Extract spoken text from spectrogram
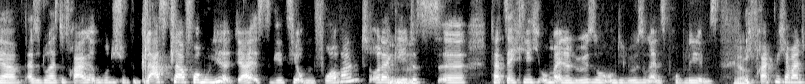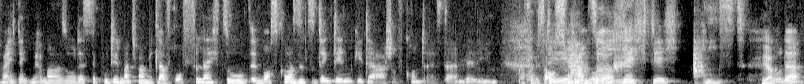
Ja, also du hast die Frage im Grunde schon glasklar formuliert. Ja, geht es hier um einen Vorwand oder mhm. geht es äh, tatsächlich um eine Lösung, um die Lösung eines Problems? Ja. Ich frage mich ja manchmal, ich denke mir immer so, dass der Putin manchmal mit Lavrov vielleicht so in Moskau sitzt und denkt, denen geht der Arsch auf Grundeis da in Berlin. Davon ist Die haben so oder? richtig Angst, ja. oder?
